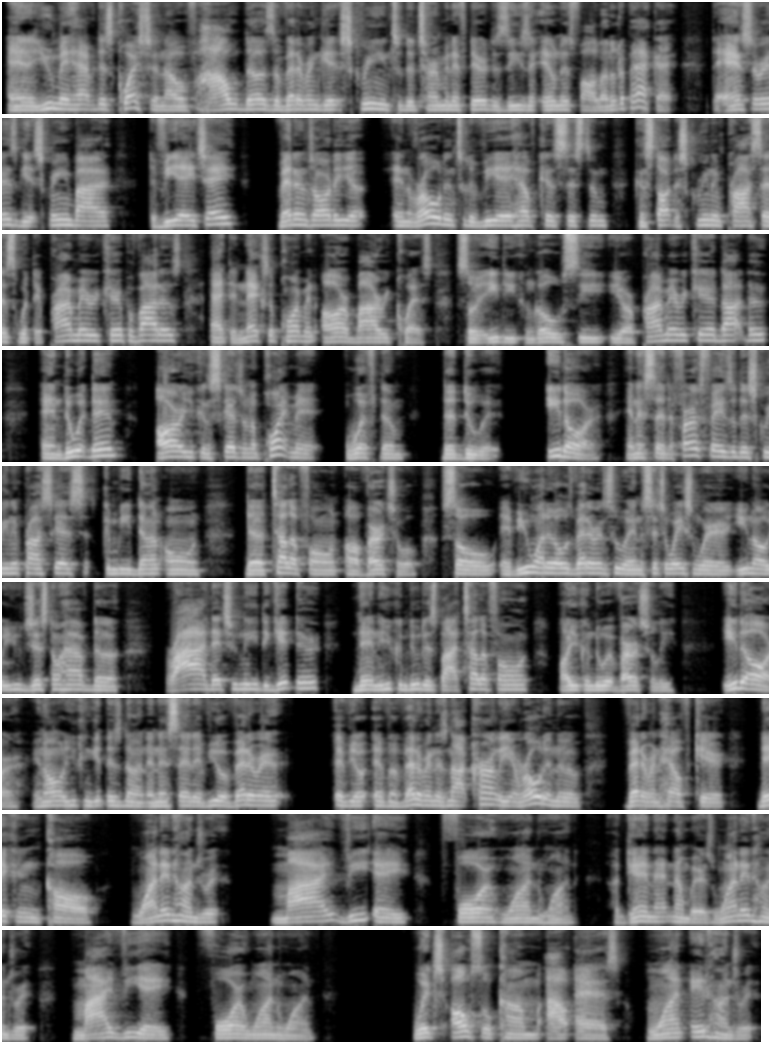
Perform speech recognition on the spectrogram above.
And you may have this question of how does a veteran get screened to determine if their disease and illness fall under the PACT Act? The answer is get screened by the VHA. Veterans already uh, enrolled into the VA healthcare system can start the screening process with their primary care providers at the next appointment or by request. So either you can go see your primary care doctor and do it then, or you can schedule an appointment with them to do it. Either. And it said the first phase of the screening process can be done on the telephone or virtual. So if you one of those veterans who are in a situation where you know you just don't have the ride that you need to get there, then you can do this by telephone or you can do it virtually. Either or, you know, you can get this done. And it said if you're a veteran, if you if a veteran is not currently enrolled in the veteran health care, they can call 1 800 my VA 411. Again, that number is 1 800 my VA 411, which also come out as 1 800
